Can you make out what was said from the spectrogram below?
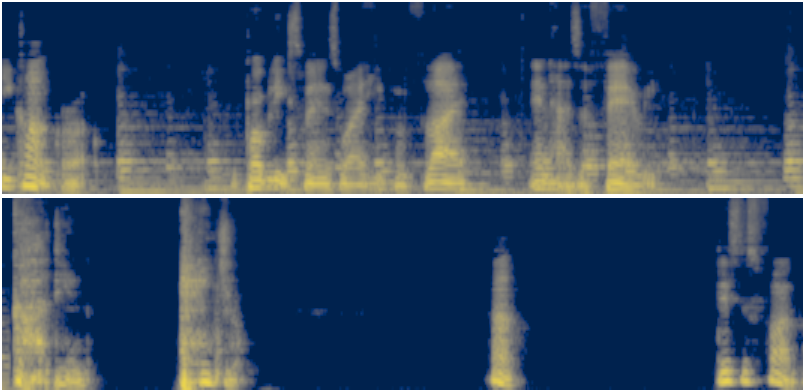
He can't grow up. It probably explains why he can fly and has a fairy. Guardian, angel. Huh. This is fun.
